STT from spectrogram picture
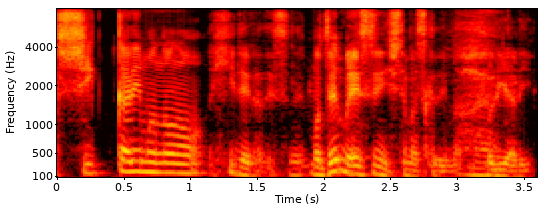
しっかり者のヒデがですねもう全部 S にしてますけど今、無理やり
